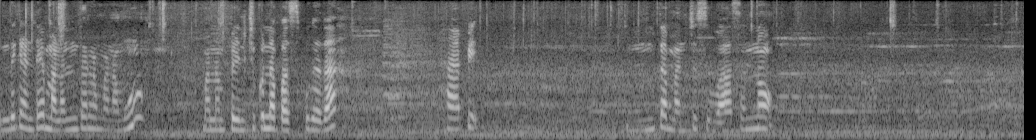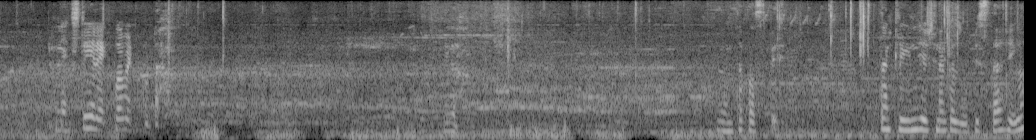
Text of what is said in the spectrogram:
ఎందుకంటే మనందరం మనము మనం పెంచుకున్న పసుపు కదా. హ్యాపీ. ఎంత మంచి సువాసనో. నెక్స్ట్ ఇయర్ ఎక్కువ పెట్టుకుంటా. ఇదంతా పసుపే. మొత్తం క్లీన్ చేసినాక చూపిస్తా ఇగో.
